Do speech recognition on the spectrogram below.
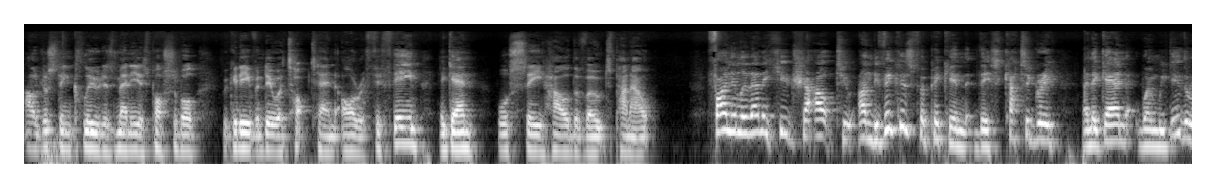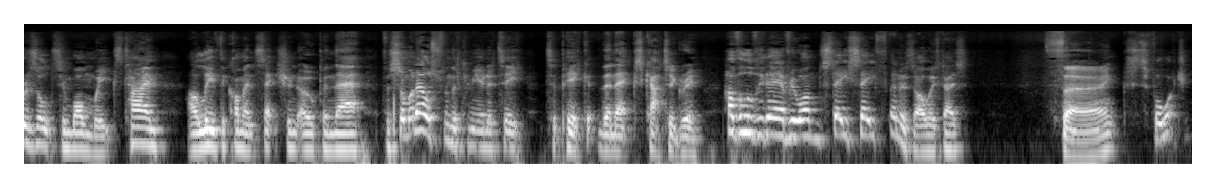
I'll just include as many as possible. We could even do a top 10 or a 15. Again, we'll see how the votes pan out. Finally then, a huge shout out to Andy Vickers for picking this category and again, when we do the results in one week's time, I'll leave the comment section open there for someone else from the community to pick the next category. Have a lovely day, everyone. Stay safe. And as always, guys, thanks for watching.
